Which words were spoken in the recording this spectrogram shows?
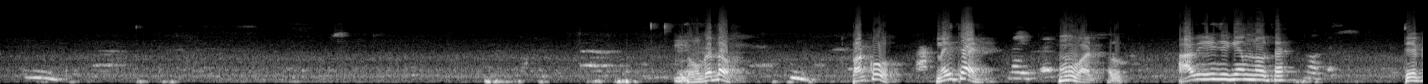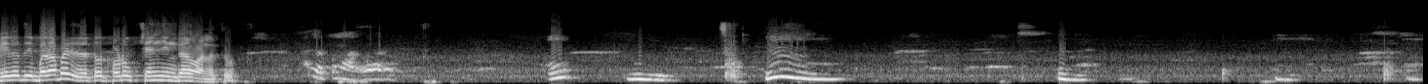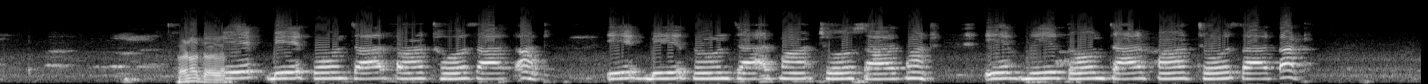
તો હું કરી દઉં પાકું નહીં થાય? હું વાત કરું? આવી ઈઝી કેમ ન થાય? તે કીધું તે બરાબર તો થોડુંક ચેન્જિંગ કરવાનું હતું. હમ? હમ. હમ. હમ. ઘણો તો હવે એક બે ત્રણ ચાર પાંચ છ સાત આઠ. એક બે ત્રણ ચાર પાંચ છ સાત આઠ. એક બે ત્રણ ચાર પાંચ છ સાત આઠ.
